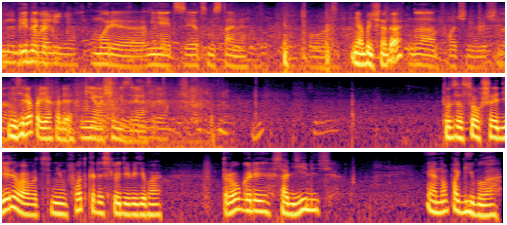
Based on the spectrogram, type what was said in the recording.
Именно Видно, как линия. море меняет цвет местами. Вот. Необычно, да? Да, очень необычно. Да. Не зря поехали. Не, вообще не зря. Не зря. Тут засохшее дерево, вот с ним фоткались люди, видимо, трогали, садились, и оно погибло.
